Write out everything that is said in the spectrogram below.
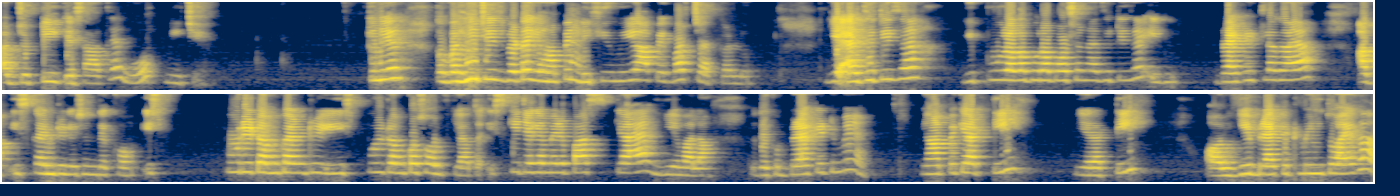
और जो टी के साथ है, वो नीचे। क्लियर तो वही चीज़ बेटा यहाँ पे लिखी हुई है, आप एक बार चेक कर लो। ये एज इट इज़ है, ये पूरा का पूरा पोर्शन एज इट इज़ है ब्रैकेट लगाया। अब इसका इंट्रीगेशन देखो, इस पूरी टर्म का एंट्री इस पूरी टर्म को सॉल्व किया तो इसकी जगह मेरे पास क्या है? ये वाला। तो देखो ब्रैकेट में, यहाँ पे क्या टी ये रहा टी और ये ब्रैकेट में ही तो आएगा,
